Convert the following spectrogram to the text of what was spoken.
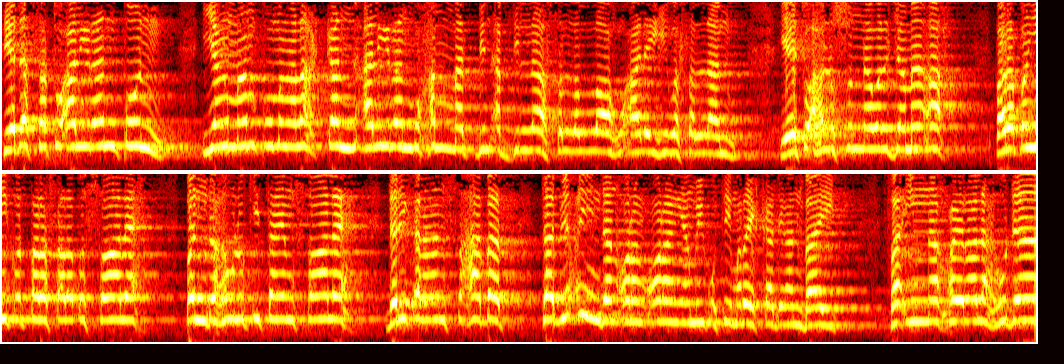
tiada satu aliran pun yang mampu mengalahkan aliran Muhammad bin Abdullah sallallahu alaihi wasallam yaitu ahlus sunnah wal jamaah para pengikut para salafus saleh pendahulu kita yang saleh dari kalangan sahabat tabi'in dan orang-orang yang mengikuti mereka dengan baik. Fa inna khairal huda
